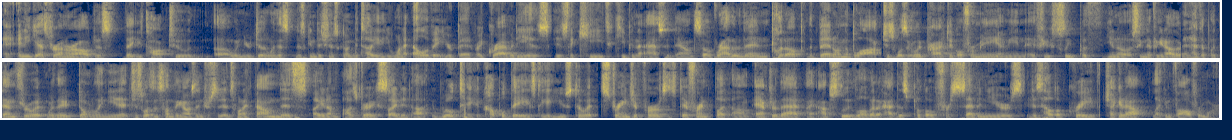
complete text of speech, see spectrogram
any gastroenterologist that you talk to uh, when you're dealing with this this condition is going to tell you you want to elevate your bed. Right, gravity is is the key to keeping the acid down. So rather than put up the bed on the block, just wasn't really practical for me. I mean, if you sleep with you know a significant other and had to put them through it where they don't really need it, it just wasn't something I was interested in. So when I found this item, I was very excited. Uh, it will take a couple days to get used to it. strange at first, it's different, but um, after that, I absolutely love it. I've had this pillow for seven years. It has held up great. Check it out, like and follow for more.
